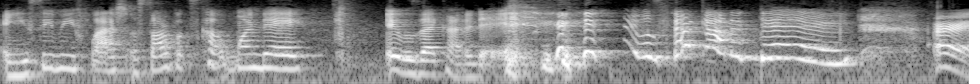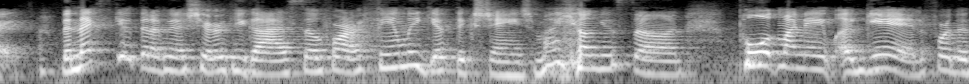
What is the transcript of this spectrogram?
and you see me flash a starbucks cup one day it was that kind of day. It was that kind of day all right the next gift that i'm going to share with you guys so for our family gift exchange my youngest son pulled my name again for the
